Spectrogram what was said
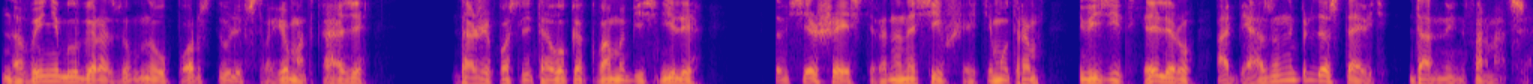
Но вы неблагоразумно упорствовали в своем отказе, даже после того, как вам объяснили, что все шестеро, наносившие этим утром визит Хеллеру, обязаны предоставить данную информацию.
